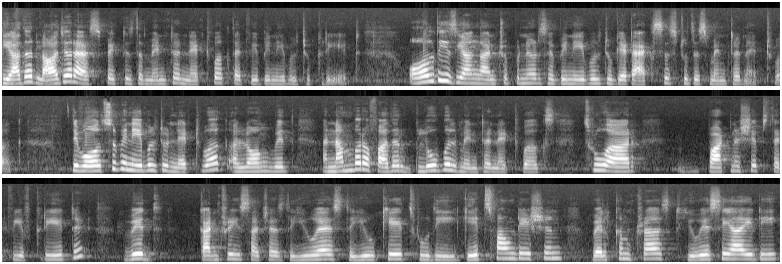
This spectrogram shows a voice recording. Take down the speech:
The other larger aspect is the mentor network that we've been able to create. All these young entrepreneurs have been able to get access to this mentor network. They've also been able to network along with a number of other global mentor networks through our partnerships that we have created with countries such as the US, the UK through the Gates Foundation, Wellcome Trust, USAID,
